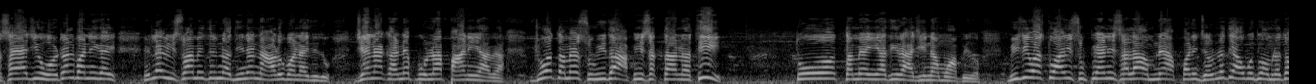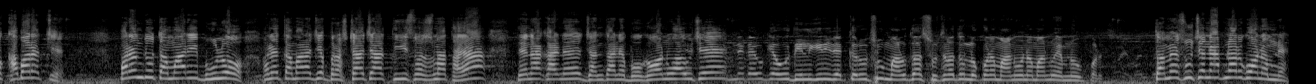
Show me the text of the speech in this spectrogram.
સયાજી હોટલ બની ગઈ. એટલે વિશ્વામિત્રી નદીને નાડું બનાવી દીધું. જેના કારણે પૂરના પાણી આવ્યા. જો તમે સુવિધા આપી શકતા નથી, તો તમે અહીંયાથી રાજીનામું આપી દો. બીજી વસ્તુ, આવી સુપિયાની સલાહ અમને આપવાની જરૂર નથી. આવું બધું અમને તો ખબર જ છે. પરંતુ તમારી ભૂલો અને તમારા જે ભ્રષ્ટાચાર ત્રીસ વર્ષમાં થયા તેના કારણે જનતાને ભોગવવાનું આવ્યું છે. એમને કહ્યું કે હું દિલગીરી વ્યક્ત કરું છું. મારું તો આ સૂચના તો લોકોને માનવું ન માનવું એમનું ઉપર તમે સૂચન આપનાર કોણ અમને?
